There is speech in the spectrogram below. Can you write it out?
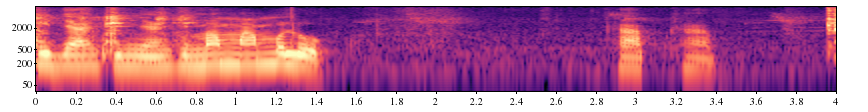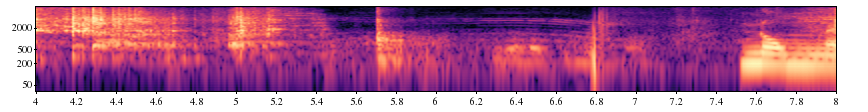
กินยังกินยังกินมัมมัมมาลูกครับครับนมนมไง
